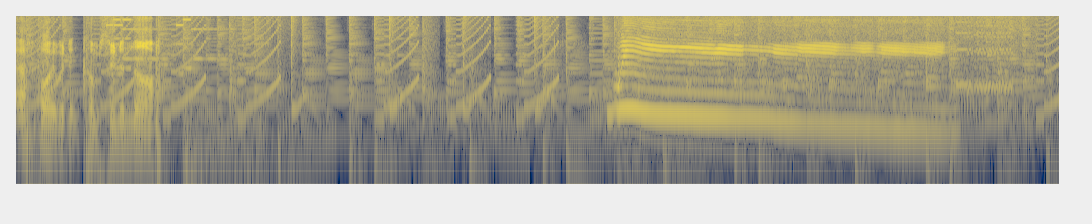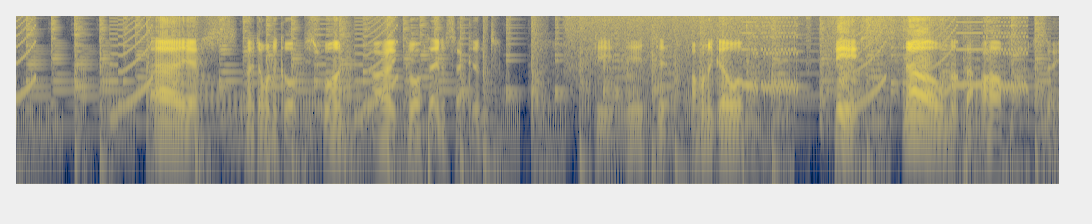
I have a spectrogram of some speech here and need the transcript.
I thought it wouldn't come soon enough. Whee! Ah yes, I don't want to go up this one. I'll go up there in a second. I want to go up this! No, not that. Oh, fuck's sake.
